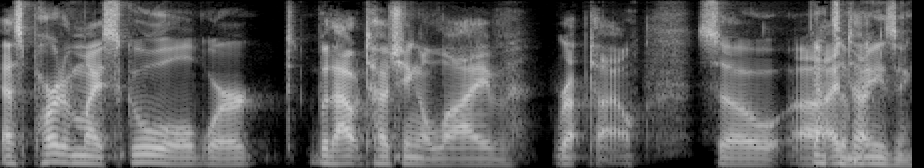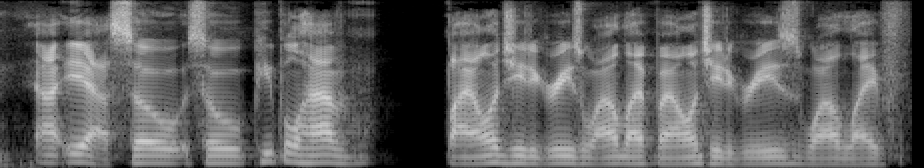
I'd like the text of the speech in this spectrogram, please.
as part of my school work without touching a live reptile. So uh, That's amazing. uh, yeah, so so people have biology degrees, wildlife biology degrees, wildlife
